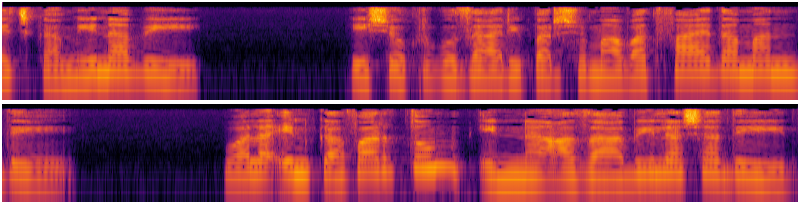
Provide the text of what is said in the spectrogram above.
ہچ کمی نہ بھی یہ شکر گزاری پر شما وط فائدہ مندے والا ان کفر تم ان عذابی لشدید.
